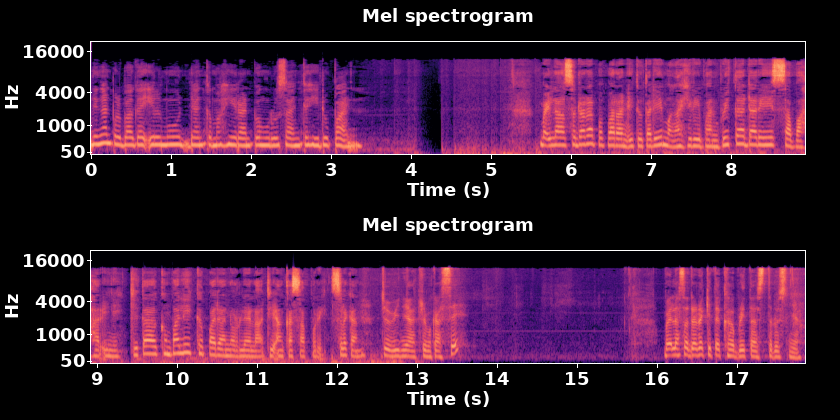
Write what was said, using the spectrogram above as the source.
dengan pelbagai ilmu dan kemahiran pengurusan kehidupan. Baiklah, saudara paparan itu tadi mengakhiri bahan berita dari Sabah hari ini. Kita kembali kepada Nurlela di Angkasa Puri. Silakan. Javinia, terima kasih. Baiklah, saudara kita ke berita seterusnya.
